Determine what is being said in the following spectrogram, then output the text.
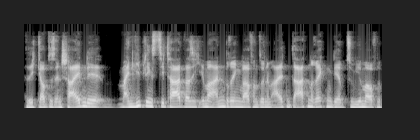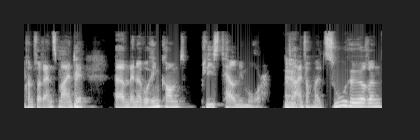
Also ich glaube, das Entscheidende, mein Lieblingszitat, was ich immer anbringe, war von so einem alten Datenrecken, der zu mir mal auf einer Konferenz meinte, ähm, wenn er wohin kommt, please tell me more. Also ja. einfach mal zuhören,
